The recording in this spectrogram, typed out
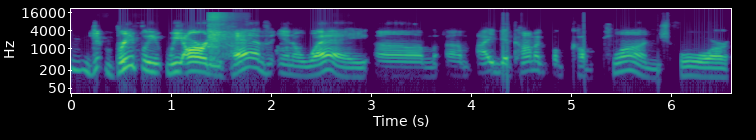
uh, briefly, we already have in a way. Um, um, I did a comic book called Plunge for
